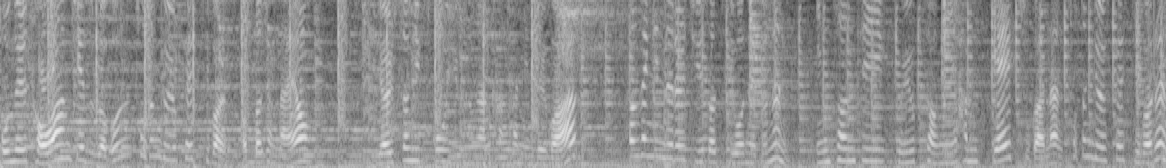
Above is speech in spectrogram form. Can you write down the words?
오늘 저와 함께 둘러본 초등교육 페스티벌 어떠셨나요? 열정있고 유능한 강사님들과 선생님들을 뒤에서 지원해주는 인천시 교육청이 함께 주관한 초등교육 페스티벌은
